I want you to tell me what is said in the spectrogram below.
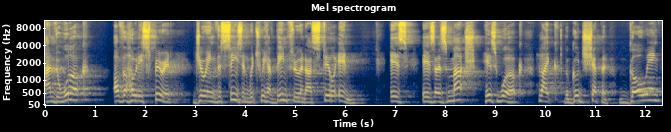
And the work of the Holy Spirit during the season which we have been through and are still in is, is as much his work like the good shepherd going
